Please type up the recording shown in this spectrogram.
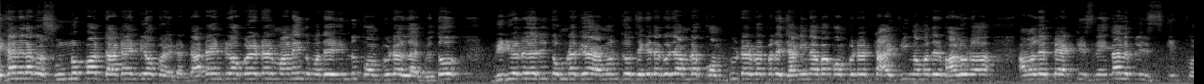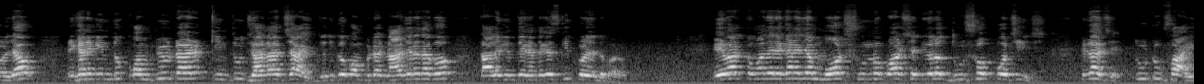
এখানে দেখো শূন্য পদ data entry operator data entry operator মানেই তোমাদের কিন্তু কম্পিউটার লাগবে। তো ভিডিওটা যদি তোমরা কেউ, এমন কেউ থেকে থাকো যে আমরা কম্পিউটার ব্যাপারে জানি না বা কম্পিউটার টাইপিং আমাদের ভালো না, আমাদের প্র্যাকটিস নেই, তাহলে প্লিজ স্কিপ করে যাও। এখানে কিন্তু কম্পিউটার কিন্তু জানা চাই যদি কেউ কম্পিউটার না জেনে থাকো, তাহলে কিন্তু এখান থেকে স্কিপ করে যেতে পারো। এবার তোমাদের এখানে যে মোট শূন্য পদ, সেটি হলো দুশো পঁচিশ। ঠিক আছে? টু টু ফাইভ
